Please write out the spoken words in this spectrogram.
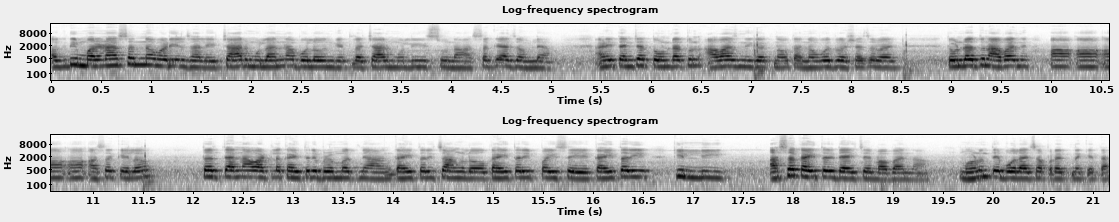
अगदी मरणासन्न वडील झाले चार मुलांना बोलवून घेतलं चार मुली सुना सगळ्या जमल्या. आणि त्यांच्या तोंडातून आवाज निघत नव्हता. नव्वद वर्षाचं वय. तोंडातून आवाज नि- अ अ अ असं केलं तर त्यांना वाटलं काहीतरी ब्रह्मज्ञान काहीतरी चांगलं काहीतरी पैसे काहीतरी किल्ली असं काहीतरी द्यायचं आहे बाबांना. म्हणून ते बोलायचा प्रयत्न केला.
